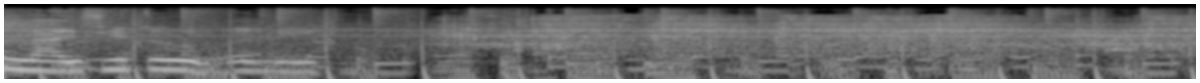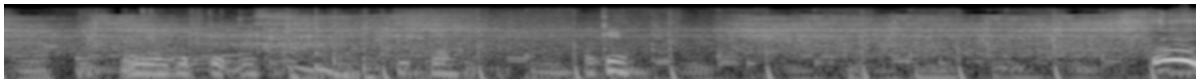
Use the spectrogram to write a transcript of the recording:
Allah, is he too? Let me overtake this. Okay. Woo!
